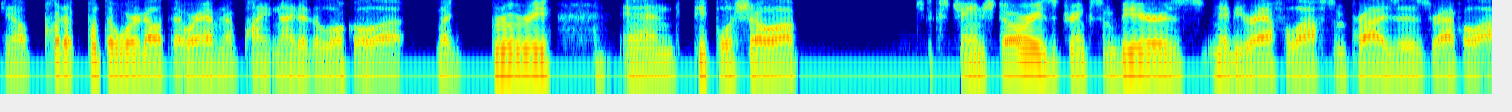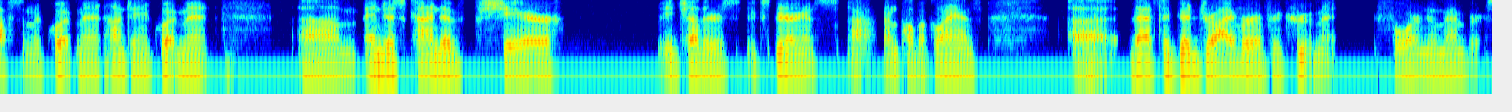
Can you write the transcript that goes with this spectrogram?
you know put a, put the word out that we're having a pint night at a local uh, like brewery, and people show up, exchange stories, drink some beers, maybe raffle off some prizes, raffle off some equipment, hunting equipment, um, and just kind of share each other's experience on public lands. Uh, that's a good driver of recruitment for new members.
